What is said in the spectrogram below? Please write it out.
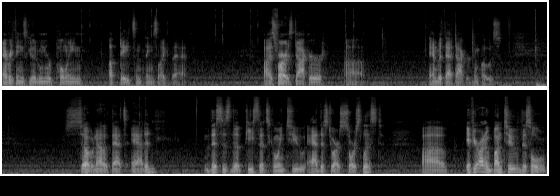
everything's good when we're pulling updates and things like that. Uh, as far as Docker uh, and with that Docker Compose. So now that that's added, this is the piece that's going to add this to our source list. Uh, if you're on Ubuntu, this will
